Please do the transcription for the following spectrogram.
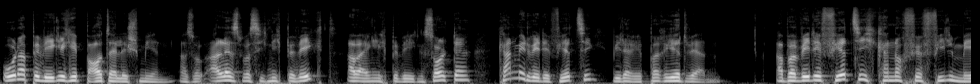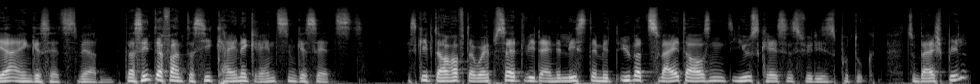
oder bewegliche Bauteile schmieren. Also alles, was sich nicht bewegt, aber eigentlich bewegen sollte, kann mit WD-40 wieder repariert werden. Aber WD-40 kann noch für viel mehr eingesetzt werden. Da sind der Fantasie keine Grenzen gesetzt. Es gibt auch auf der Website wieder eine Liste mit über 2000 Use Cases für dieses Produkt. Zum Beispiel,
